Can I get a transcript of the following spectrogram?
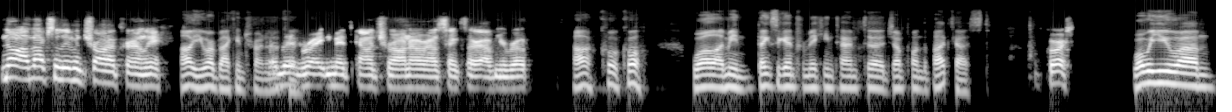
No, I'm actually living in Toronto currently. Oh, you are back in Toronto. I okay. live right in Midtown Toronto, around St. Clair Avenue Road. Oh, cool, cool. Well, I mean, thanks again for making time to jump on the podcast. Of course. What were you um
